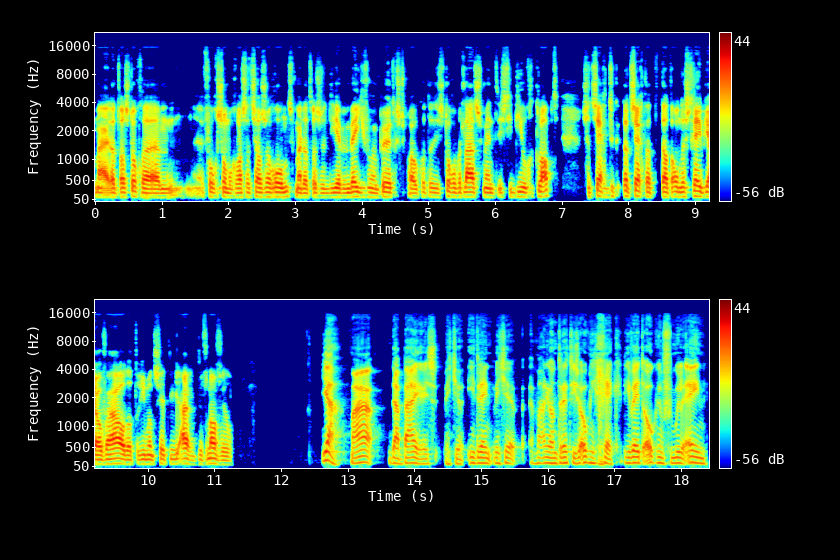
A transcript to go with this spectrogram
Maar dat was toch, um, volgens sommigen was dat zelfs al rond. Maar dat was, die hebben een beetje voor hun beurt gesproken. Want dat is toch op het laatste moment is die deal geklapt. Dus dat zegt, dat, zegt dat, dat onderstreept jouw verhaal. Dat er iemand zit die eigenlijk er vanaf wil. Ja, maar daarbij is, weet je, iedereen, weet je, Mario Andretti is ook niet gek. Die weet ook in Formule 1,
